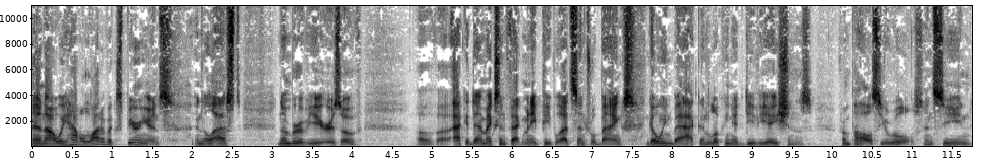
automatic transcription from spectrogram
And now we have a lot of experience in the last number of years of of uh, academics, in fact, many people at central banks, going back and looking at deviations from policy rules and seeing,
